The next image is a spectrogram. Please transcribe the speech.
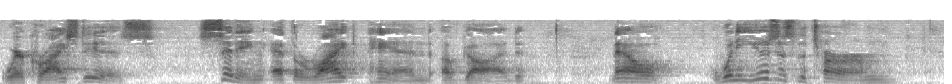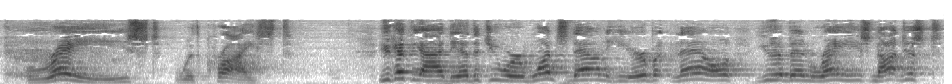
where Christ is, sitting at the right hand of God. Now, when he uses the term raised with Christ, you get the idea that you were once down here, but now you have been raised, not just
